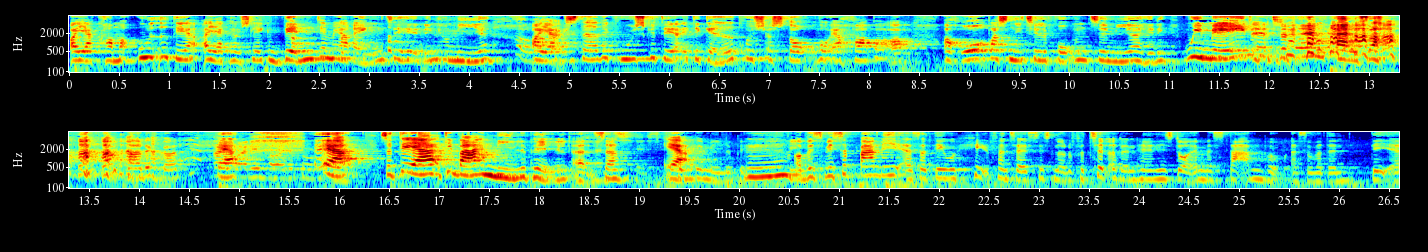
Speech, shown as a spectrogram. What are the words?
Og jeg kommer ud der, og jeg kan jo slet ikke vente med at ringe til Henning og Mia. Og jeg kan stadigvæk huske der i det gadekryds, jeg står, hvor jeg hopper op og råber sådan i telefonen til Mia og Henning, We made it! altså. var det godt. Ja. ja, så det, er, det var en milepæl, altså. Ja. Kæmpe milepæl. Mm. Og hvis vi så bare lige, altså det er jo helt fantastisk, når du fortæller den her historie med starten på, altså hvordan det er,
